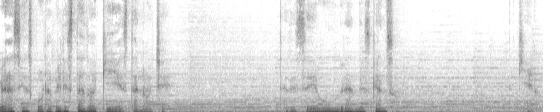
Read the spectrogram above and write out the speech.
Gracias por haber estado aquí esta noche. Te deseo un gran descanso. Te quiero.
